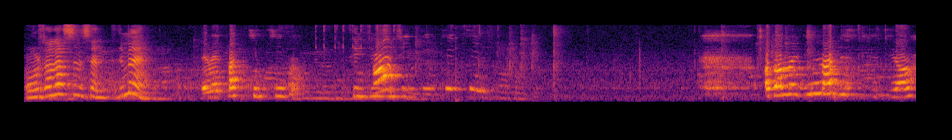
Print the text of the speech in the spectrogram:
Ortadasın sen değil mi? Evet bak tim tim. Tim tim tim tim. Adamlar din neredesiniz ya?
